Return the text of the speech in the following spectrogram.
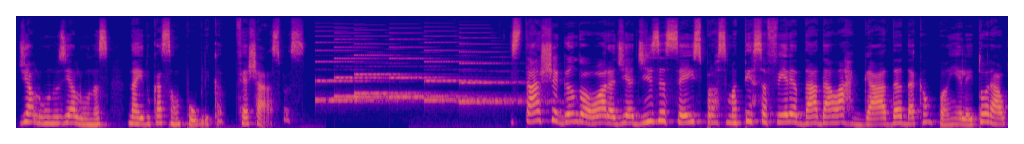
de alunos e alunas na educação pública. Fecha aspas. Está chegando a hora, dia 16, próxima terça-feira, dada a largada da campanha eleitoral.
